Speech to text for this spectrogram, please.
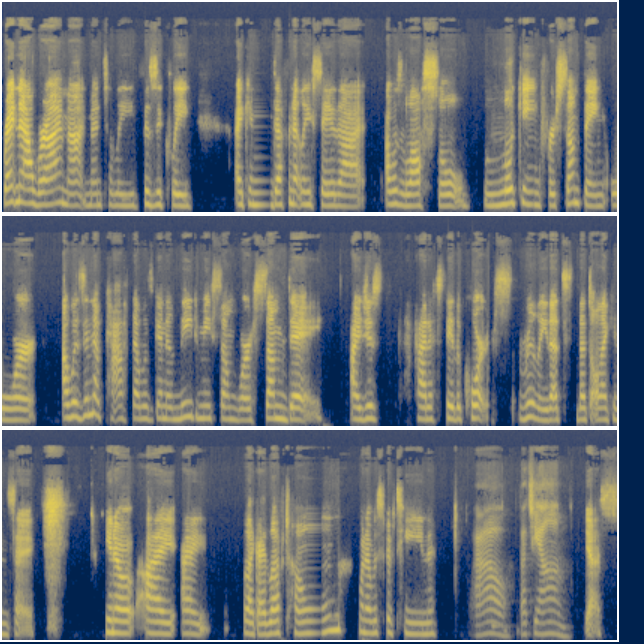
right now, where I'm at mentally, physically, I can definitely say that I was a lost soul looking for something, or I was in a path that was going to lead me somewhere someday. I just had to stay the course. Really, that's that's all I can say. You know, I I like I left home when I was 15. Wow, that's young. Yes.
